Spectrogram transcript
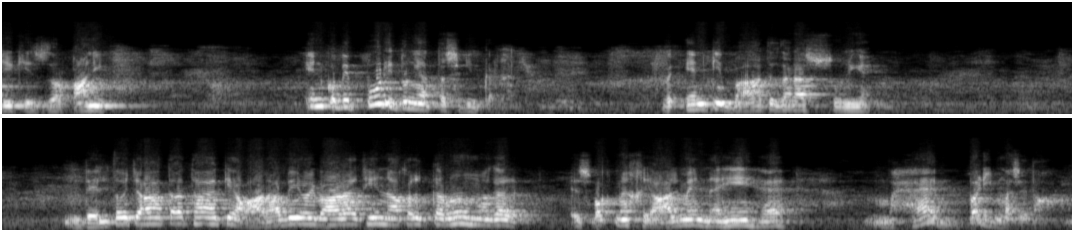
لکھی زرقانی، ان کو بھی پوری دنیا تسلیم کرتی ہے ان کی بات ذرا سنیے۔ دل تو چاہتا تھا کہ عربی عبارت ہی نقل کروں، مگر اس وقت میں خیال میں نہیں ہے۔ ہے بڑی مزیدار،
